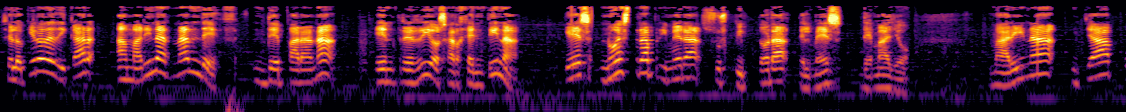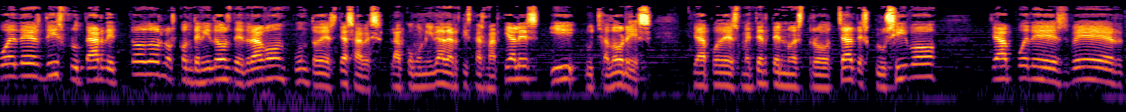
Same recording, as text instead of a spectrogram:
se lo quiero dedicar a Marina Hernández, de Paraná, Entre Ríos, Argentina, que es nuestra primera suscriptora del mes de mayo. Marina, ya puedes disfrutar de todos los contenidos de Dragon.es, ya sabes, la comunidad de artistas marciales y luchadores. Ya puedes meterte en nuestro chat exclusivo, ya puedes ver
